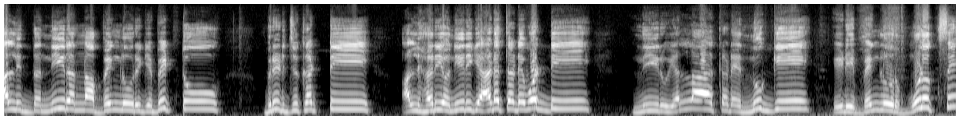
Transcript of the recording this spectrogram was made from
ಅಲ್ಲಿದ್ದ ನೀರನ್ನ ಬೆಂಗಳೂರಿಗೆ ಬಿಟ್ಟು ಬ್ರಿಡ್ಜ್ ಕಟ್ಟಿ ಅಲ್ಲಿ ಹರಿಯೋ ನೀರಿಗೆ ಅಡೆತಡೆ ಒಡ್ಡಿ ನೀರು ಎಲ್ಲ ಕಡೆ ನುಗ್ಗಿ ಇಡೀ ಬೆಂಗಳೂರು ಮುಳುಗಿಸಿ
